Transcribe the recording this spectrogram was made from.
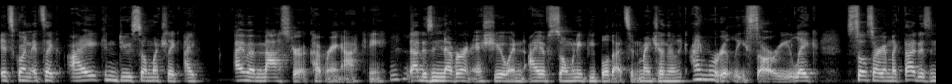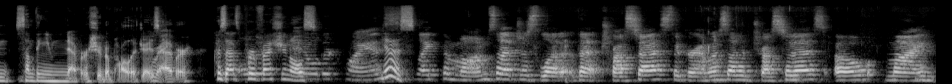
It's going it's like I can do so much like I I'm a master at covering acne. Mm-hmm. That is never an issue. And I have so many people that sit in my chair and they're like, I'm really sorry. Like, so sorry. I'm like, that isn't something you never should apologize ever. Because as professionals, older clients, Yes. like the moms that just let that trust us, the grandmas that have trusted us. Oh my mm.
